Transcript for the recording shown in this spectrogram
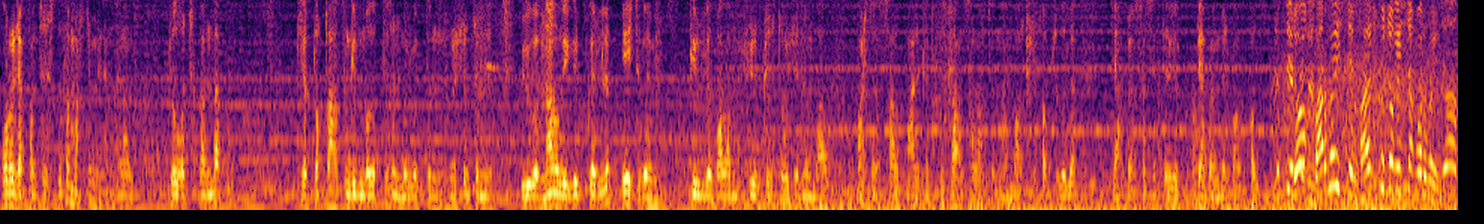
коро жактан чыгышты да машина менен. Анан жолго чыкканда токтоготуң ким болот десем нурбектен ошентсем эле үйгө наглый кирип келди эле эчтеке кирип эле баламды сүйрөп чыгышты жерден алып машинага салып аракет кылчу ал салат анан барып чуркап чыгып эле тияк бияк соседтер келип жардам берип алып калдык жок барбайбыз дейм повестка жок эч жака барбайбыз жок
